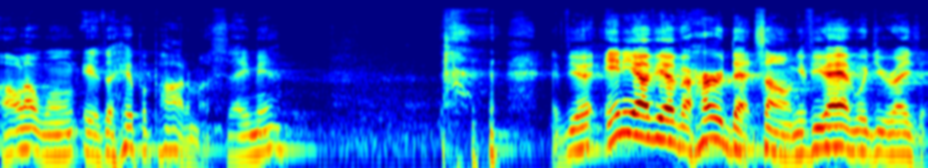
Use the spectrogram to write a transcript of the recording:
All I want is a hippopotamus. Amen? Have you, any of you ever heard that song? If you have, would you raise it?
